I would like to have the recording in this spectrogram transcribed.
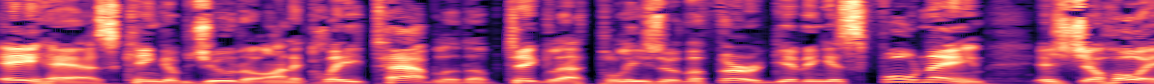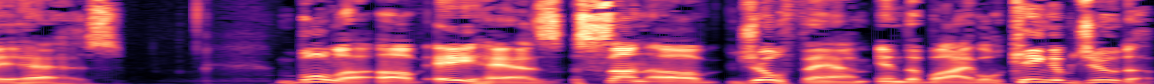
Ahaz, king of Judah, on a clay tablet of Tiglath-Pileser III, giving his full name, is Jehoahaz. Bulla of Ahaz, son of Jotham in the Bible, king of Judah.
